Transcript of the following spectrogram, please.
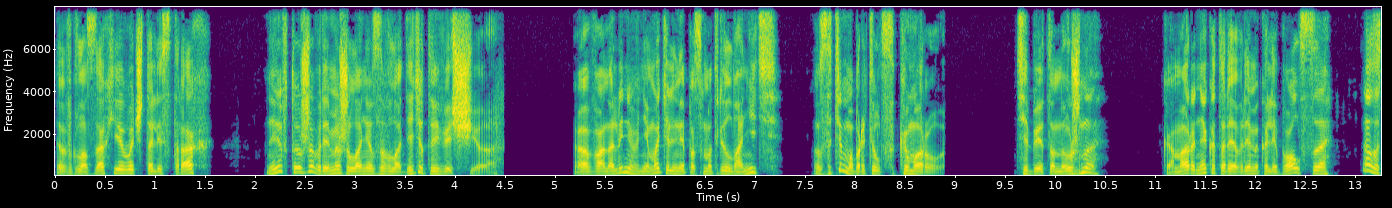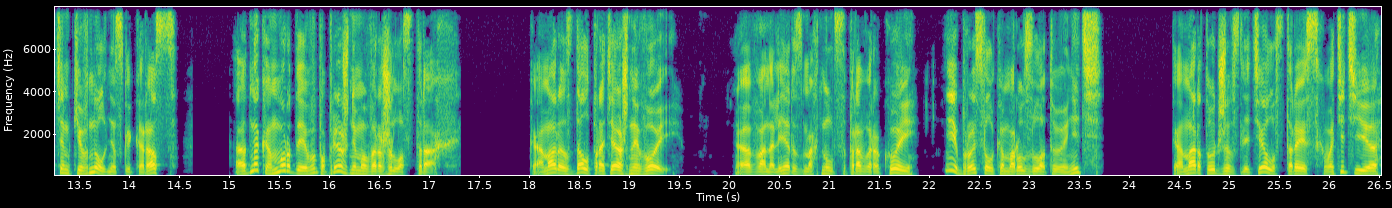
В глазах его читали страх и в то же время желание завладеть этой вещью. Ван Линь внимательно посмотрел на нить, затем обратился к комару. «Тебе это нужно?» Комар некоторое время колебался, а затем кивнул несколько раз, однако морда его по-прежнему выражала страх. Комар издал протяжный вой. А Ван Линь размахнулся правой рукой и бросил комару золотую нить. Комар тут же взлетел, стараясь схватить её,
